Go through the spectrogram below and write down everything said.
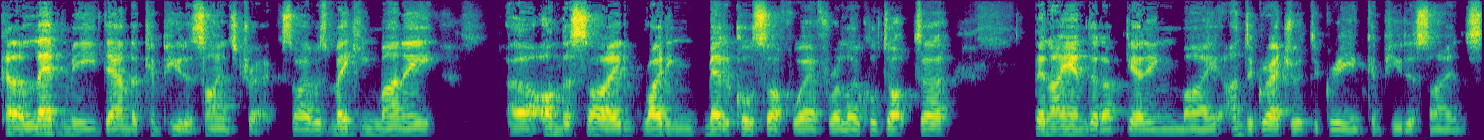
kind of led me down the computer science track. So I was making money uh, on the side, writing medical software for a local doctor. Then I ended up getting my undergraduate degree in computer science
